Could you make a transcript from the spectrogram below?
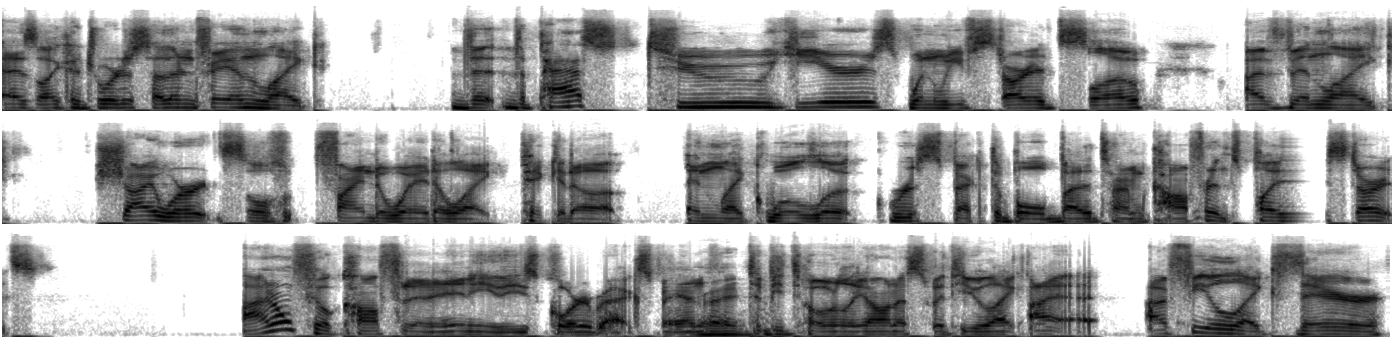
as like a Georgia Southern fan. Like the the past two years when we've started slow, I've been like Shai Werts will find a way to like pick it up and like we'll look respectable by the time conference play starts. I don't feel confident in any of these quarterbacks, man. Right. To be totally honest with you, like I I feel like they're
